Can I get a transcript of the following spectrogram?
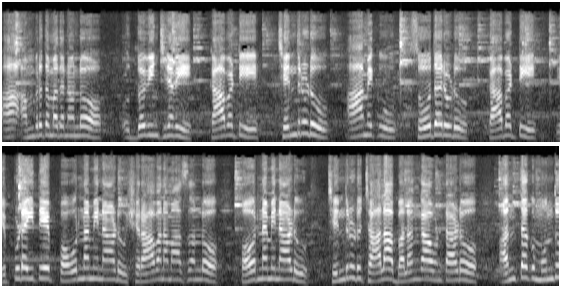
ఆ అమృతమదనంలో ఉద్భవించినవి. కాబట్టి చంద్రుడు ఆమెకు సోదరుడు. కాబట్టి ఎప్పుడైతే పౌర్ణమి నాడు శ్రావణ మాసంలో పౌర్ణమి నాడు చంద్రుడు చాలా బలంగా ఉంటాడో అంతకు ముందు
